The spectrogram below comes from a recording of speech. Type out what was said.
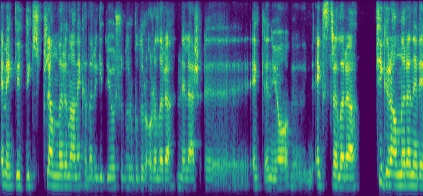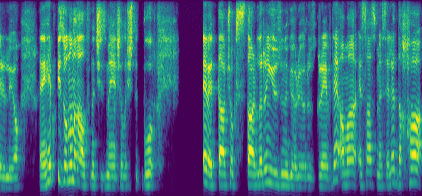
Emeklilik planlarına ne kadarı gidiyor, şudur budur oralara neler e, ekleniyor, e, ekstralara, figüranlara ne veriliyor. Hani hep biz onun altını çizmeye çalıştık. Bu evet daha çok starların yüzünü görüyoruz grevde ama esas mesele daha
